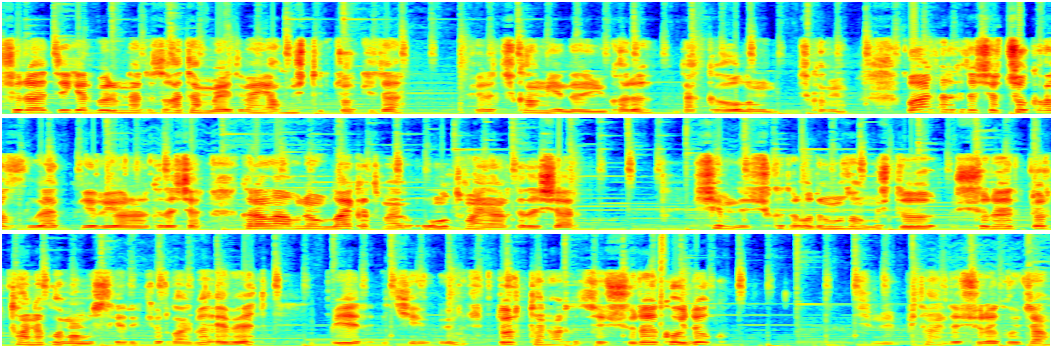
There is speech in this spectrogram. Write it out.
Şuraya diğer bölümlerde zaten merdiven yapmıştık. Çok güzel. Şöyle çıkalım yeniden yukarı. Bir dakika oğlum çıkamıyorum. Arada arkadaşlar çok az like geliyor arkadaşlar. Kanala abone olup like atmayı unutmayın arkadaşlar. Şimdi şu kadar odamız olmuştu. Şuraya 4 tane koymamız gerekiyor galiba. Evet. 1, 2, 3, 4 tane arkadaşlar şuraya koyduk. Şimdi bir tane de şuraya koyacağım.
